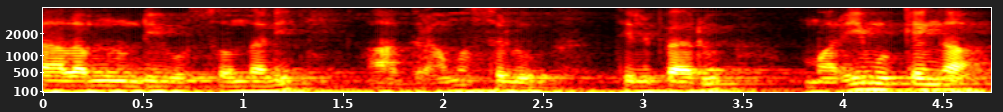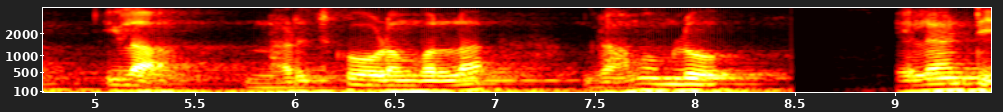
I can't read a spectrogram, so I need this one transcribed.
కాలం నుండి వస్తుందని ఆ గ్రామస్తులు తెలిపారు. మరీ ముఖ్యంగా ఇలా నడుచుకోవడం వల్ల గ్రామంలో ఎలాంటి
